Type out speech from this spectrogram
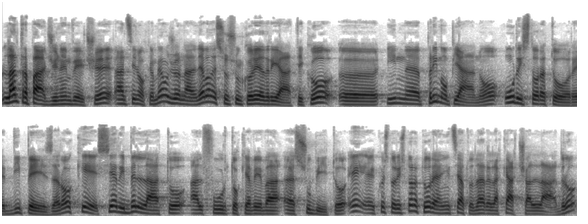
L'altra pagina invece, anzi no, cambiamo giornale, andiamo adesso sul Corriere Adriatico, uh, in primo piano un ristoratore di Pesaro che si è ribellato al furto che aveva uh, subito e questo ristoratore ha iniziato a dare la caccia al ladro,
